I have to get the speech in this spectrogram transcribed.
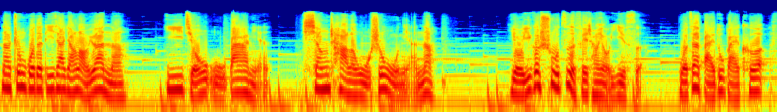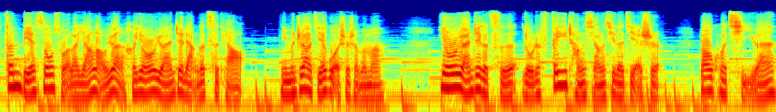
那中国的第一家养老院呢？一九五八年，相差了五十五年呢。有一个数字非常有意思，我在百度百科分别搜索了“养老院”和“幼儿园”这两个词条，你们知道结果是什么吗？“幼儿园”这个词有着非常详细的解释。包括起源、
